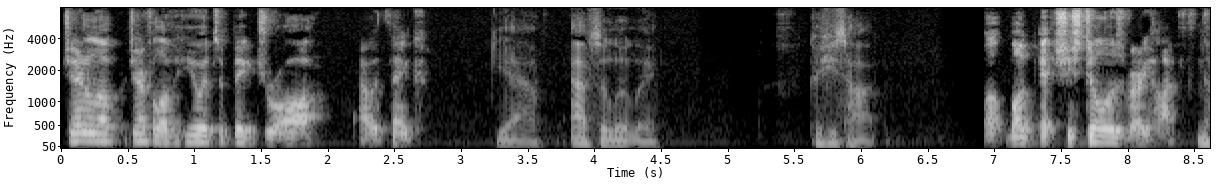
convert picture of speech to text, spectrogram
Jennifer Love, Jennifer Love Hewitt's a big draw, I would think. Yeah, absolutely. Because she's hot. Well, well, she still is very hot. No.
